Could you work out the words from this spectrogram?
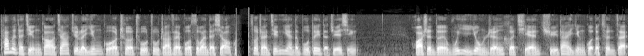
他们的警告加剧了英国撤出驻扎在波斯湾的小作战经验的部队的决心。华盛顿无意用人和钱取代英国的存在，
